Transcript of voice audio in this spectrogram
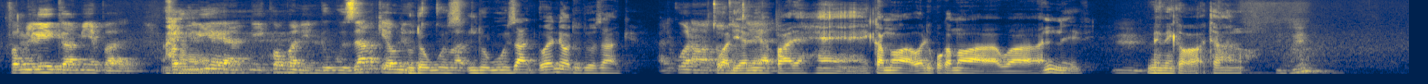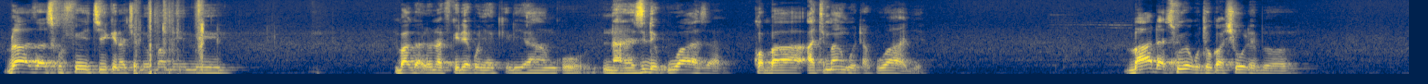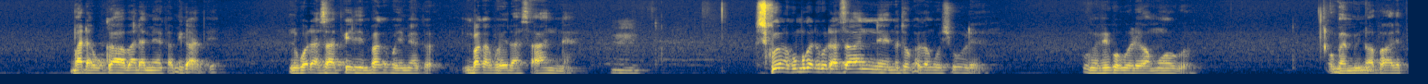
Familia ikahamia pale. Familia ni kwamba ni ndugu zake au ni Ndugu ndugu zake, yaani watoto zake Alikuwa na watoto walihamia pale, He, kama wa- walikuwa kama wa, wa nne hivi, Mm. mimi nikawa watano. Mhm. Brother, sikufichi kinachoniuma mimi mpaka leo nafikiria kwenye akili yangu na nazidi kuwaza kwamba hatima yangu itakuwaje baada ya siku hiyo kutoka shule bro. Baada kukaa baada ya miaka mingapi? Nilikuwa darasa pili mpaka kwenye miaka mpaka kwenye darasa nne. Mm. Siku hiyo nakumbuka niko darasa nne natoka zangu shule. Umepikwa gole wa mwogo Umeminwa pale.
